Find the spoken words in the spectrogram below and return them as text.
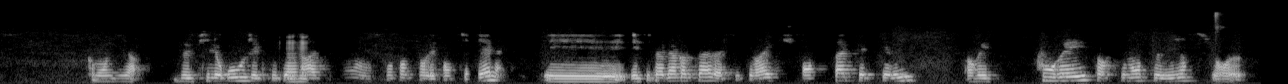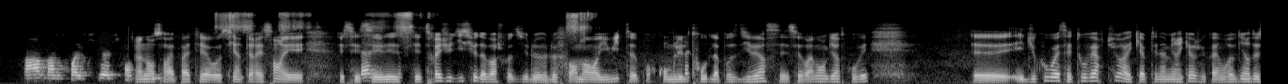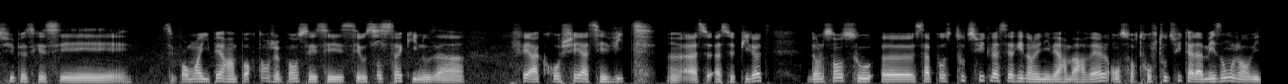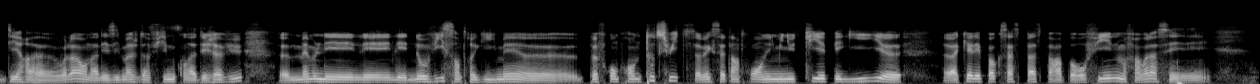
comment dire, de fils rouges, etc. Mhm. On se concentre sur l'essentiel. Et, et c'est pas bien comme ça, parce que c'est vrai que je pense pas que cette série aurait pourrait forcément tenir sur euh, 20, 23 épisodes, je pense. Ah non, ça aurait pas été aussi intéressant et, et c'est, très judicieux d'avoir choisi le, le format en 8 pour combler le trou de la pause d'hiver, c'est, c'est vraiment bien trouvé. Euh, et du coup, ouais, cette ouverture avec Captain America, je vais quand même revenir dessus parce que c'est, c'est pour moi hyper important, je pense, et c'est, c'est aussi ça qui nous a fait accrocher assez vite euh, à, ce, pilote, dans le sens où euh, ça pose tout de suite la série dans l'univers Marvel, on se retrouve tout de suite à la maison, j'ai envie de dire, euh, voilà, on a des images d'un film qu'on a déjà vu, même les, les, novices entre guillemets peuvent comprendre tout de suite avec cette intro en une minute qui est Peggy, à quelle époque ça se passe par rapport au film. Enfin voilà, c'est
